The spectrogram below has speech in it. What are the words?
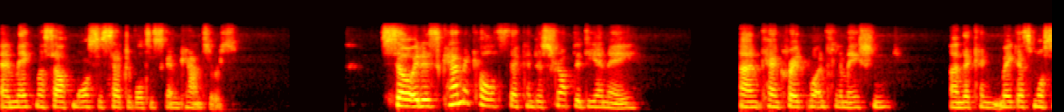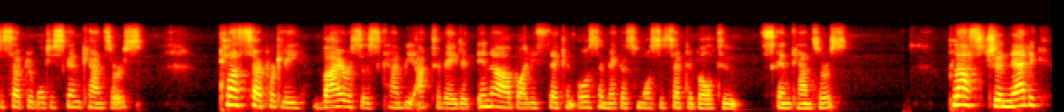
and make myself more susceptible to skin cancers. So it is chemicals that can disrupt the DNA and can create more inflammation and that can make us more susceptible to skin cancers. Plus, separately, viruses can be activated in our bodies that can also make us more susceptible to skin cancers. Plus, genetic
